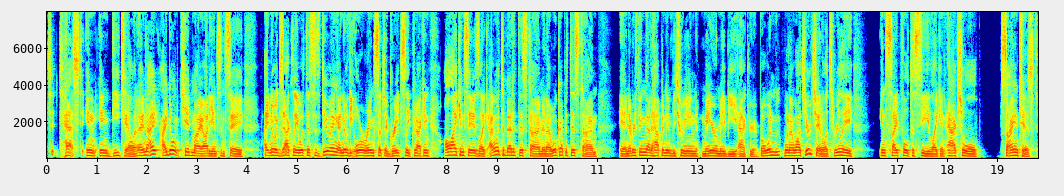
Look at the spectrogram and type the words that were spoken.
to test in in detail. And, and I I don't kid my audience and say I know exactly what this is doing. I know the Oura Ring, such a great sleep tracking. All I can say is like I went to bed at this time and I woke up at this time, and everything that happened in between may or may be accurate. But when when I watch your channel, it's really insightful to see like an actual scientist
